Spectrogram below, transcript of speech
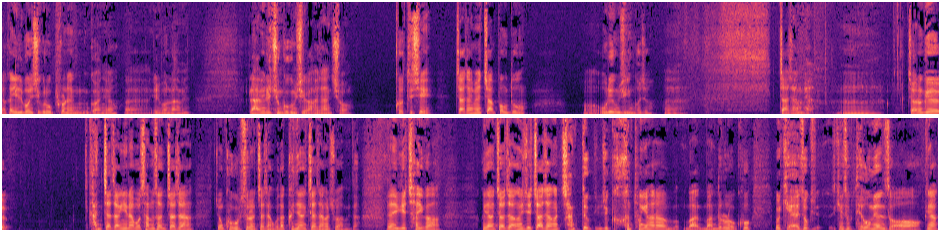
약간 일본식으로 풀어낸 거 아니에요? 예, 일본 라멘. 라멘을 중국 음식이라고 하지 않죠. 그렇듯이 짜장면 짬뽕도 어, 우리 음식인 거죠. 예. 짜장면. 음. 저는 그 간짜장이나 뭐 삼선짜장 좀 고급스러운 짜장보다 그냥 짜장을 좋아합니다. 근데 이게 차이가 그냥 짜장은 이제 짜장을 잔뜩 이제 큰 통에 하나 마, 만들어 놓고 이걸 계속 계속 데우면서 그냥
